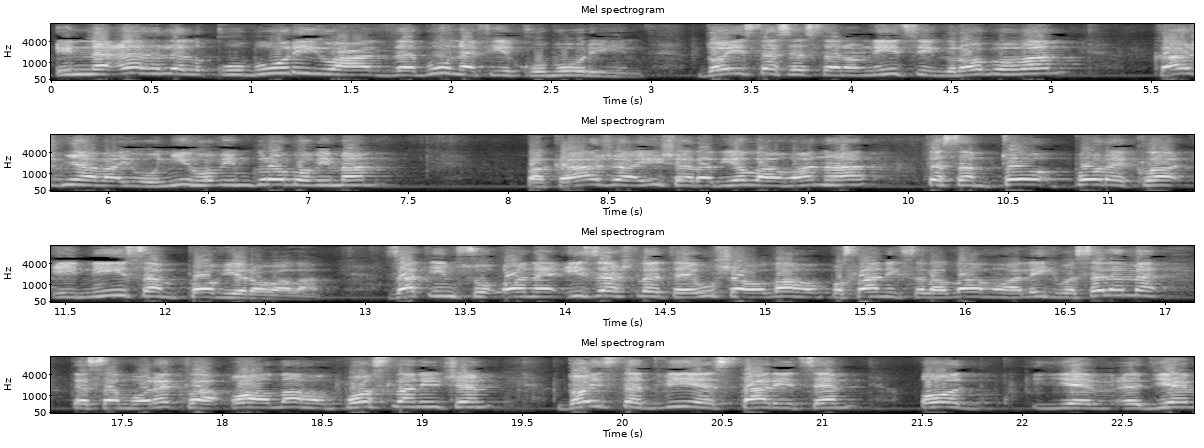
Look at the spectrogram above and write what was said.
Inna ahlel kuburi ju'adzabuna fi kuburihim. Doista se stanovnici grobova kažnjavaju u njihovim grobovima. Pa kaže Aisha radijallahu anha, te sam to porekla i nisam povjerovala. Zatim su one izašle, te je ušao Allahov poslanik sallallahu alaihi wasallam, te sam mu rekla, o Allahov poslaniće, doista dvije starice od, jev, jev,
